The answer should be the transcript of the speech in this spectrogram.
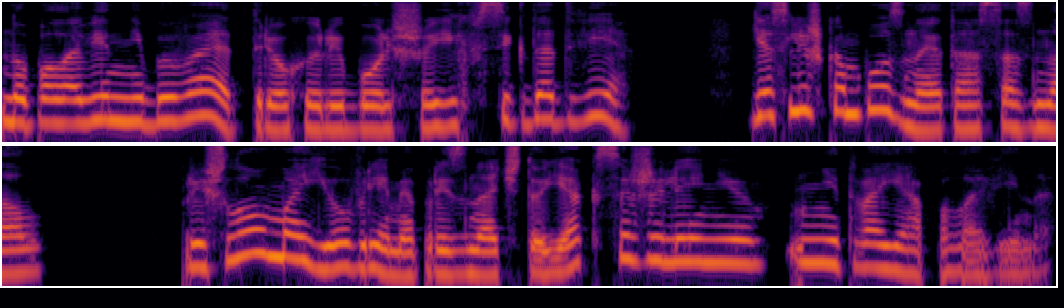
Но половин не бывает трех или больше, их всегда две. Я слишком поздно это осознал. Пришло мое время признать, что я, к сожалению, не твоя половина.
